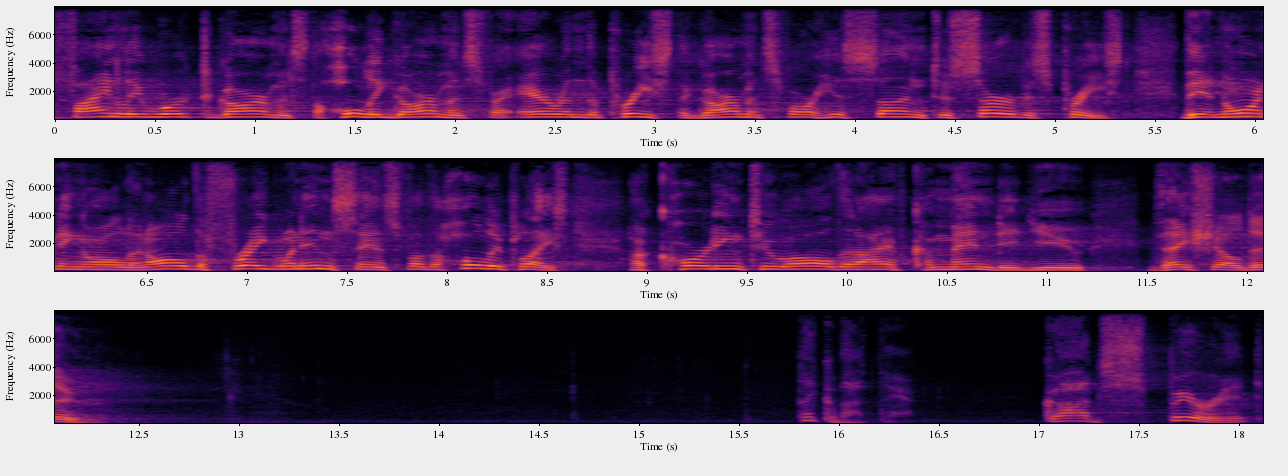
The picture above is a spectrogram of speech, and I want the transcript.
finely worked garments, the holy garments for Aaron the priest, the garments for his son to serve as priest, the anointing oil, and all the fragrant incense for the holy place, according to all that I have commanded you, they shall do. Think about that. God's Spirit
